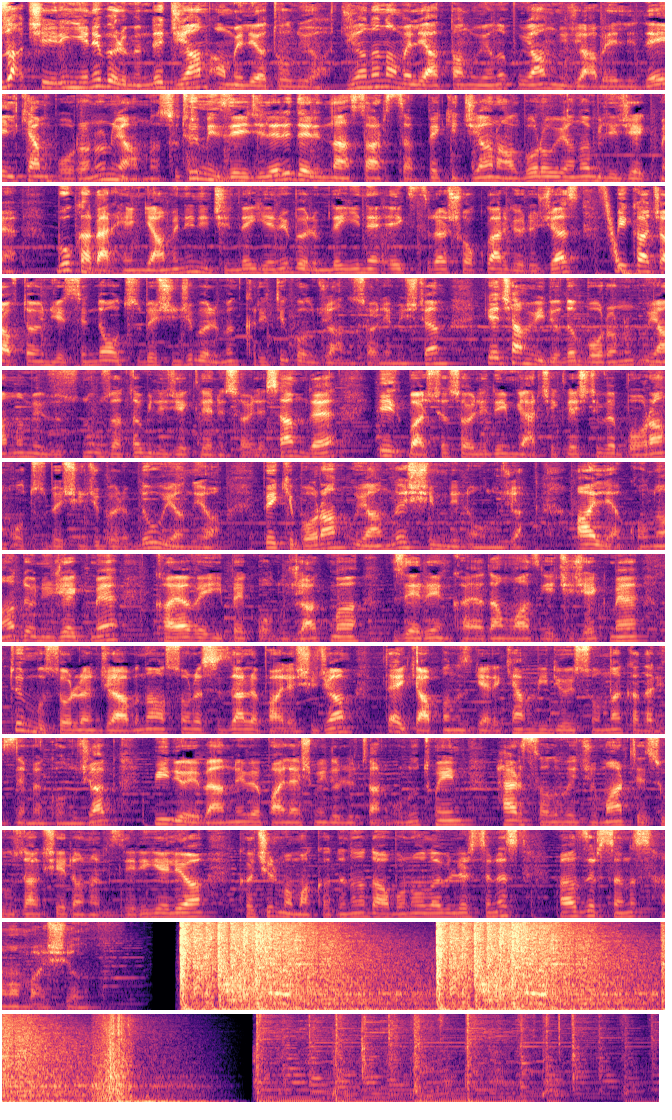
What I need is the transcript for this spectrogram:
Uzak Şehir'in yeni bölümünde Cihan ameliyat oluyor. Cihan'ın ameliyattan uyanıp uyanmayacağı belli değilken Bora'nın uyanması tüm izleyicileri derinden sarstı. Peki Cihan Albora uyanabilecek mi? Bu kadar hengamenin içinde yeni bölümde yine ekstra şoklar göreceğiz. Birkaç hafta öncesinde 35. bölümün kritik olacağını söylemiştim. Geçen videoda Bora'nın uyanma mevzusunu uzatabileceklerini söylesem de ilk başta söylediğim gerçekleşti ve Boran 35. bölümde uyanıyor. Peki Boran uyandı şimdi ne olacak? Alya konuğa dönecek mi? Kaya ve İpek olacak mı? Zerrin Kaya'dan vazgeçecek mi? Tüm bu soruların cevabını az sonra sizlerle paylaşacağım. Tek yapmanız gereken videoyu sonuna kadar izlemek olacak. Videoyu beğenmeyi ve paylaşmayı da lütfen unutmayın. Her salı ve cumartesi Uzakşehir analizleri geliyor. Kaçırmamak adına da abone olabilirsiniz. Hazırsanız hemen başlayalım.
